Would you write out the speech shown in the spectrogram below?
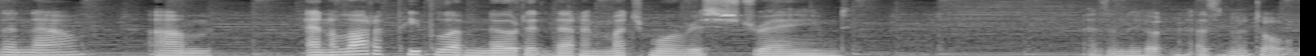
than now. Um, and a lot of people have noted that I'm much more restrained as an as an adult.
